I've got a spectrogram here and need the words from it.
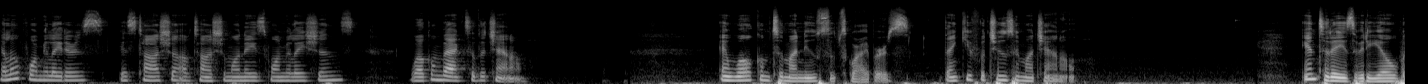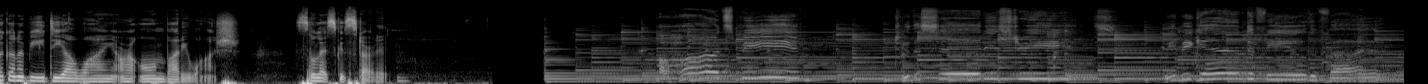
Hello formulators, it's Tasha of Tasha Monet's Formulations. Welcome back to the channel. And welcome to my new subscribers. Thank you for choosing my channel. In today's video, we're going to be DIYing our own body wash. So let's get started. To the city streets. We to feel the fire.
